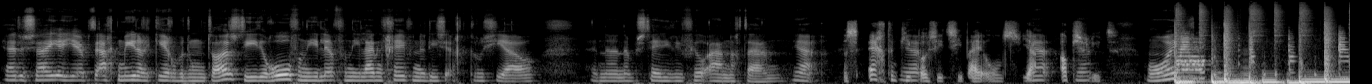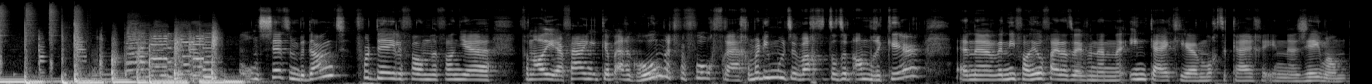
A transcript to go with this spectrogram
ja dus jij, je hebt het eigenlijk meerdere keren benoemd. Hè? Dus die de rol van die, van die leidinggevende die is echt cruciaal. En uh, daar besteden jullie veel aandacht aan. Ja. Dat is echt een key positie ja. bij ons. Ja, ja absoluut. Mooi ontzettend bedankt voor het delen van, van, je, van al je ervaringen. Ik heb eigenlijk honderd vervolgvragen, maar die moeten wachten tot een andere keer. En uh, in ieder geval heel fijn dat we even een eh, inkijkje mochten krijgen in uh, Zeeman.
